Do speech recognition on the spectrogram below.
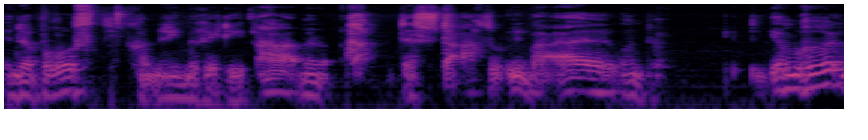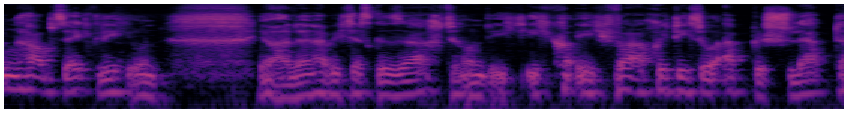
in der Brust. Ich konnte nicht mehr richtig atmen. Das stach so überall und im Rücken hauptsächlich. Und ja, dann habe ich das gesagt und ich, ich, ich war auch richtig so abgeschleppt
